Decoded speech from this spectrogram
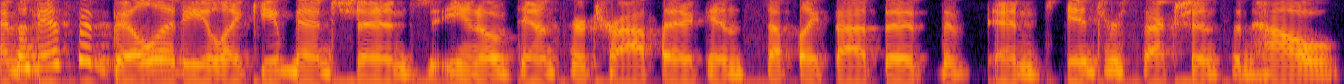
and visibility, like you mentioned, you know, denser traffic and stuff like that, the, the and intersections and how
